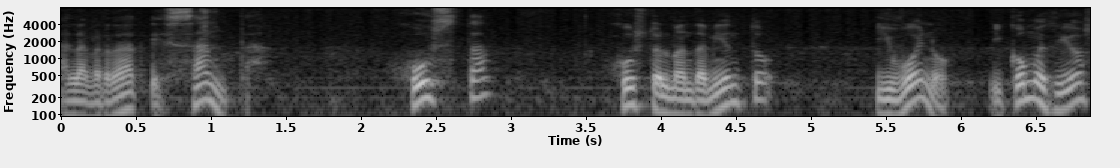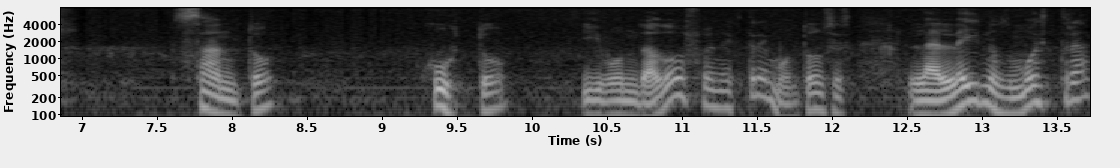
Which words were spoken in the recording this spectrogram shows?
a la verdad es santa, justa, justo el mandamiento y bueno. ¿Y cómo es Dios? Santo, justo y bondadoso en extremo. Entonces, la ley nos muestra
